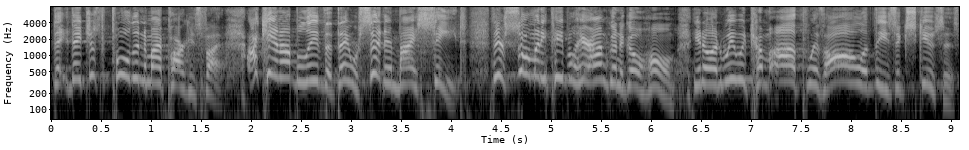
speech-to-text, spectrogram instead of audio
they, they, just pulled into my parking spot. I cannot believe that they were sitting in my seat. There's so many people here, I'm going to go home. You know, and we would come up with all of these excuses.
